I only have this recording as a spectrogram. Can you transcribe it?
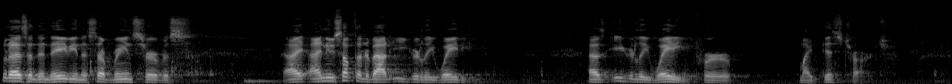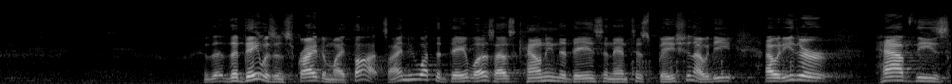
When I was in the Navy in the submarine service, I, I knew something about eagerly waiting. I was eagerly waiting for my discharge. The, the day was inscribed in my thoughts. I knew what the day was. I was counting the days in anticipation. I would, e- I would either have these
